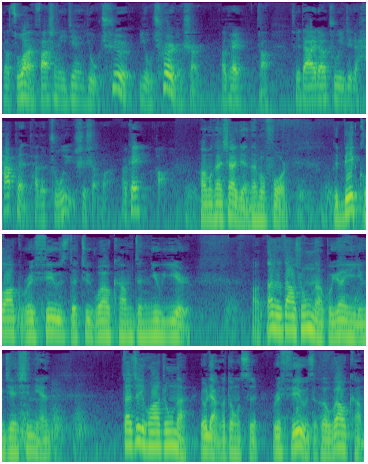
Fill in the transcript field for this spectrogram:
叫昨晚发生了一件有趣有趣儿的事儿。OK，啊，所以大家一定要注意这个 happen 它的主语是什么。OK，好。好，我们看下一点，Number four。The big clock refused to welcome the new year。好，那是大钟呢不愿意迎接新年。在这句话中呢，有两个动词 refuse 和 welcome。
